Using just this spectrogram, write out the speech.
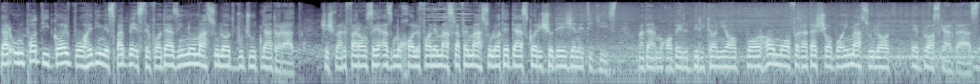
در اروپا دیدگاه واحدی نسبت به استفاده از این نوع محصولات وجود ندارد. کشور فرانسه از مخالفان مصرف محصولات دستکاری شده ژنتیکی است و در مقابل بریتانیا بارها موافقتش را با این محصولات ابراز کرده است.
